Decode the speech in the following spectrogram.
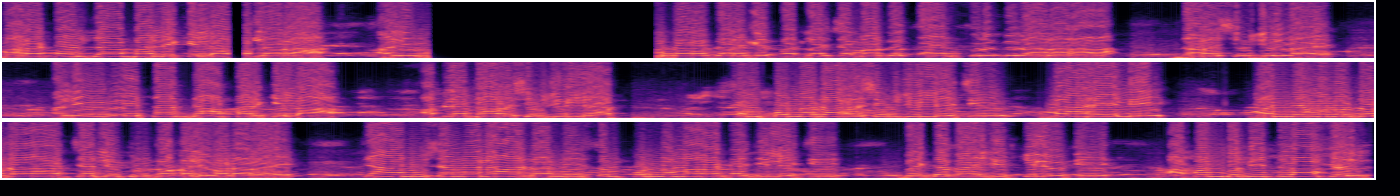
मराठ्यांचा बालेकिल्ला असणारा आणि जरांगे पाटलाच्या मागे कायमस्वरूपी राहणारा धाराशिव जिल्हा आहे. आणि येत्या दहा तारखेला आपल्या धाराशिव जिल्ह्यात संपूर्ण धाराशिव जिल्ह्याची महारॅली मान्य मनोजदाच्या नेतृत्वाखाली होणार आहे. त्या अनुषंगाने आज आम्ही संपूर्ण मराठा जिल्ह्याची बैठक आयोजित केली होती. आपण बघितलं असेल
